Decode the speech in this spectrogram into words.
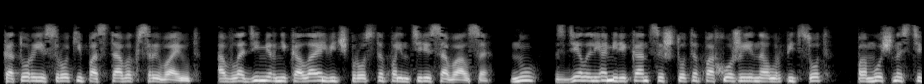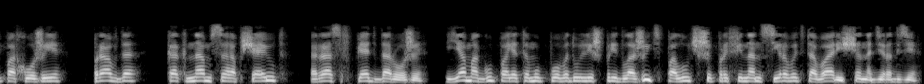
которые сроки поставок срывают. А Владимир Николаевич просто поинтересовался. Ну, сделали американцы что-то похожее на УР-500, по мощности похожие, правда, как нам сообщают, раз в пять дороже. Я могу по этому поводу лишь предложить получше профинансировать товарища Надирадзе.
